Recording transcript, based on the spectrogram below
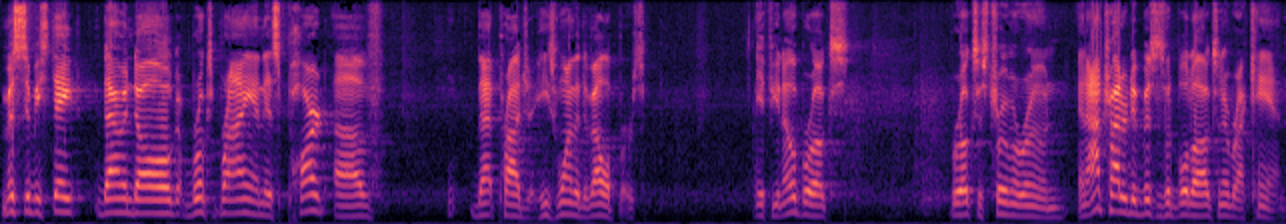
Mississippi State Diamond Dog Brooks Bryan is part of that project. He's one of the developers. If you know Brooks, Brooks is true maroon, and I try to do business with Bulldogs whenever I can.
